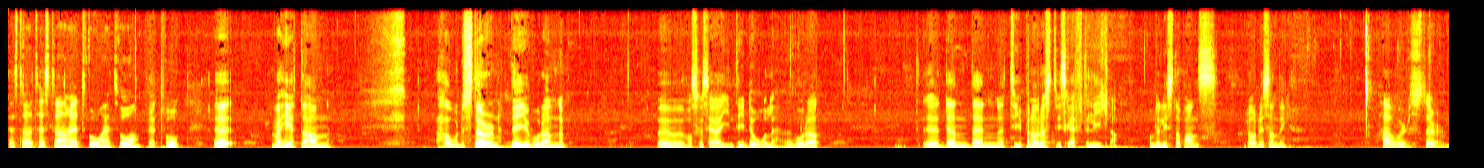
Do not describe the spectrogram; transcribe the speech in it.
Testar, testar. Ett, två, ett, två. Ett, två. Eh, vad heter han? Howard Stern. Det är ju våran, eh, vad ska jag säga, inte idol. Våra, eh, den, den typen av röst vi ska efterlikna. Om du lyssnar på hans radiosändning. Howard Stern.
